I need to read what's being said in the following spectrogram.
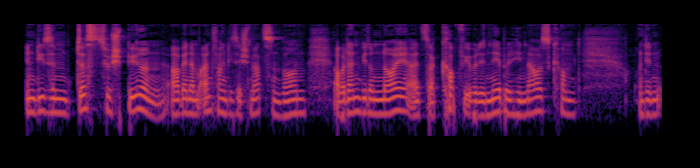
in diesem das zu spüren, auch wenn am Anfang diese Schmerzen waren, aber dann wieder neu, als der Kopf über den Nebel hinauskommt und, den,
